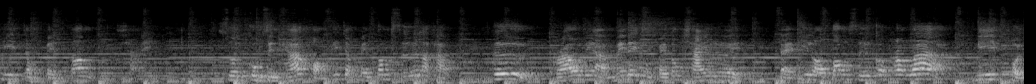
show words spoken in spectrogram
ที่จำเป็นต้องใช้ ส่วนกลุ่มสินค้าของที่จำเป็นต้องซื้อล่ะครับ คือเราเนี่ยไม่ได้จำเป็นต้องใช้เลย แต่ที่เราต้องซื้อก็เพราะว่ามีผล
